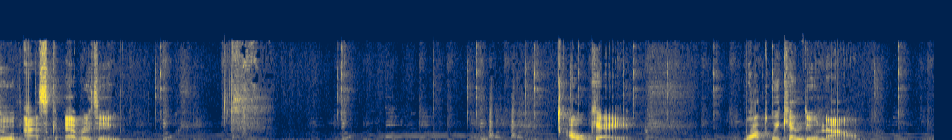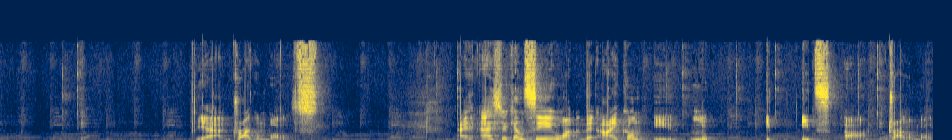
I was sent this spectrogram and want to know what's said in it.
to ask everything. Okay, what we can do now? Yeah, Dragon Balls. As you can see, what the icon is look it, it's a Dragon Ball.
